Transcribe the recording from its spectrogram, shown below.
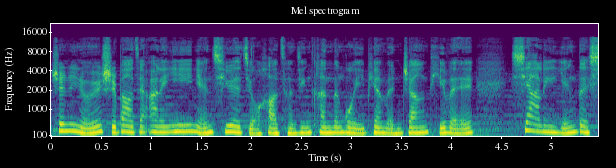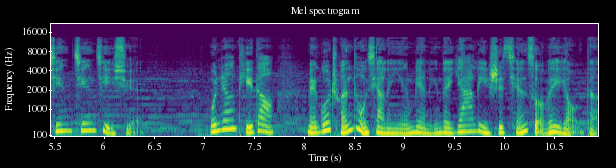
甚至《纽约时报》在2011年7月9号曾经刊登过一篇文章，题为《夏令营的新经济学》。文章提到，美国传统夏令营面临的压力是前所未有的。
